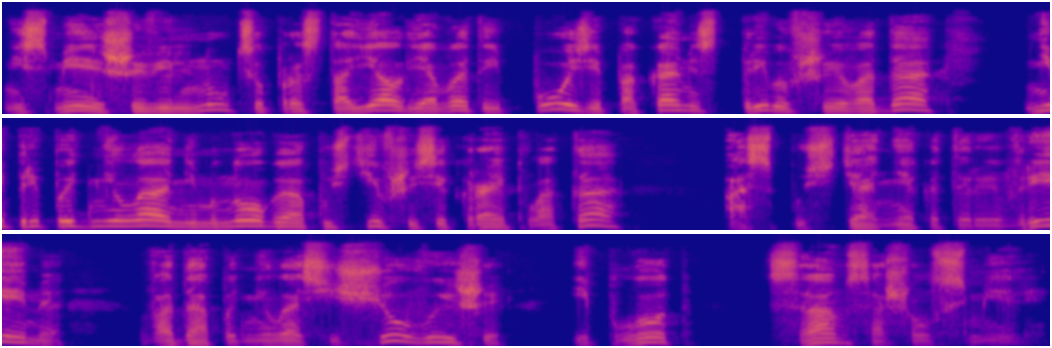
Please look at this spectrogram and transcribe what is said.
не смея шевельнуться, простоял я в этой позе, пока мест прибывшая вода не приподняла немного опустившийся край плота, а спустя некоторое время вода поднялась еще выше, и плот сам сошел с мели.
